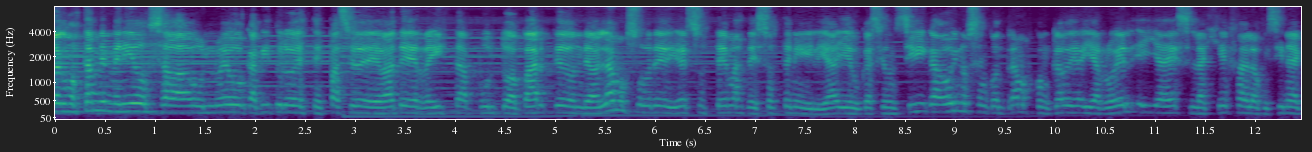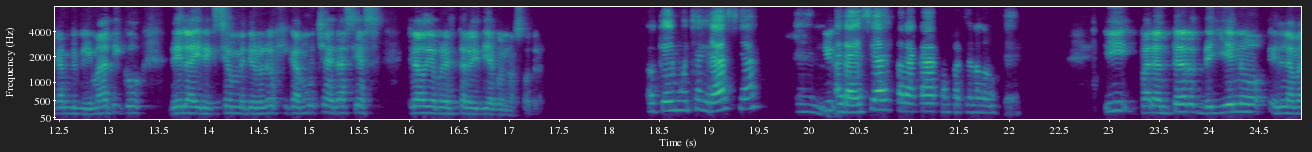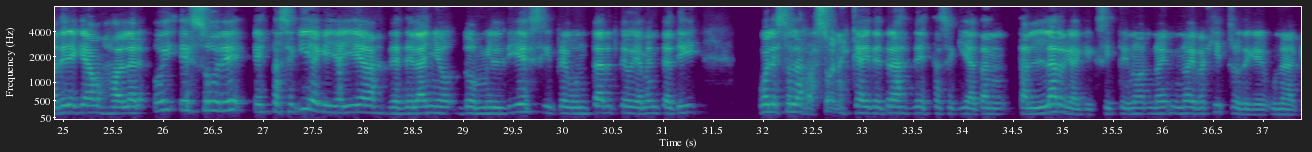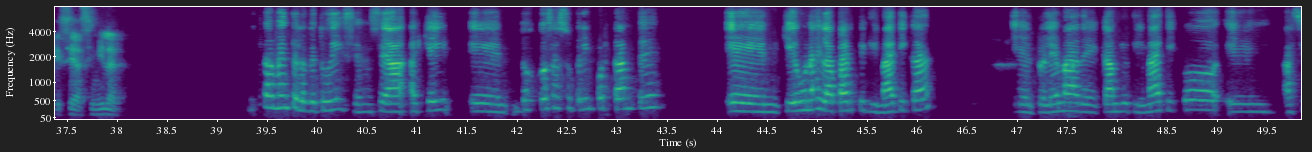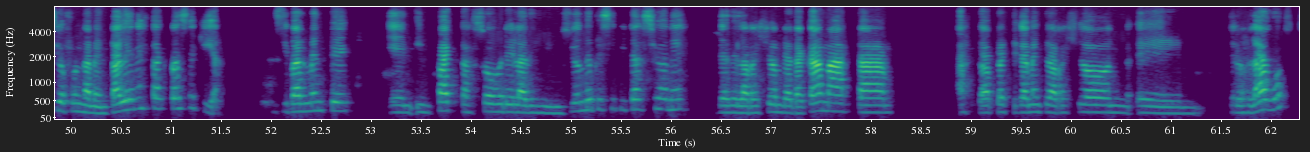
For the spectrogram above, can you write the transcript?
Hola, ¿cómo están? Bienvenidos a un nuevo capítulo de este espacio de debate de revista Punto Aparte, donde hablamos sobre diversos temas de sostenibilidad y educación cívica. Hoy nos encontramos con Claudia Villarroel, ella es la jefa de la Oficina de Cambio Climático de la Dirección Meteorológica. Muchas gracias, Claudia, por estar hoy día con nosotros. Ok, muchas gracias. Eh, agradecida de estar acá compartiendo con ustedes. Y para entrar de lleno en la materia que vamos a hablar hoy es sobre esta sequía que ya lleva desde el año 2010 y preguntarte obviamente a ti cuáles son las razones que hay detrás de esta sequía tan, tan larga que existe. No, no, hay, no hay registro de que una que sea similar. Justamente lo que tú dices, o sea, aquí hay eh, dos cosas súper importantes, eh, que una es la parte climática, el problema de cambio climático eh, ha sido fundamental en esta actual sequía principalmente en, impacta sobre la disminución de precipitaciones desde la región de Atacama hasta, prácticamente la región eh, de los lagos.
